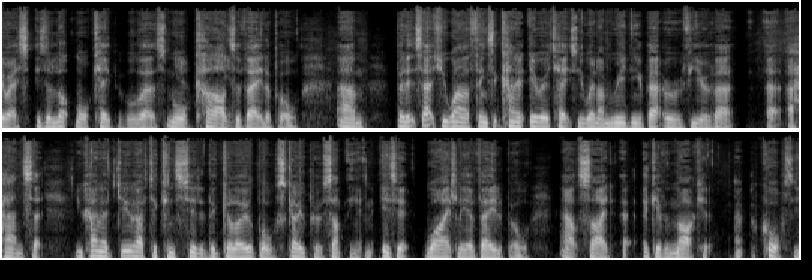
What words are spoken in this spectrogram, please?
US is a lot more capable. There's more yeah, cards yeah. available. Um, but it's actually one of the things that kind of irritates me when I'm reading about a review of a, a handset. You kind of do have to consider the global scope of something and is it widely available outside a, a given market? Of course, the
